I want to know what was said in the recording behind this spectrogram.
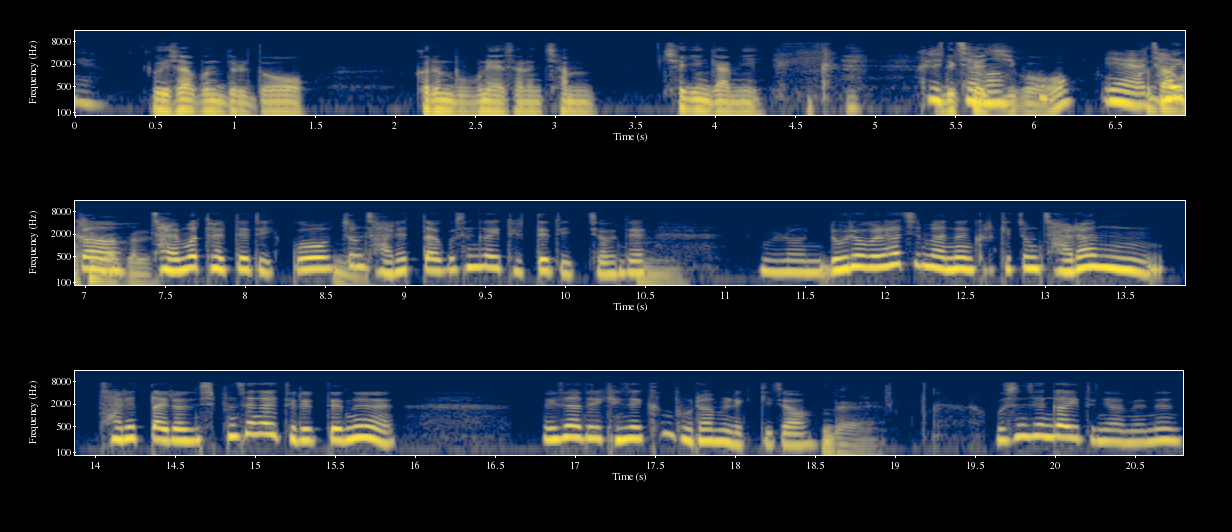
예. 의사분들도 그런 부분에서는 참 책임감이 그렇죠. 느껴지고 예 저희가 생각을. 잘못할 때도 있고 좀 네. 잘했다고 생각이 들 때도 있죠. 근데 음. 물론 노력을 하지만은 그렇게 좀 잘한 잘했다 이런 싶은 생각이 들 때는 의사들이 굉장히 큰 보람을 느끼죠. 네. 무슨 생각이 드냐면은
